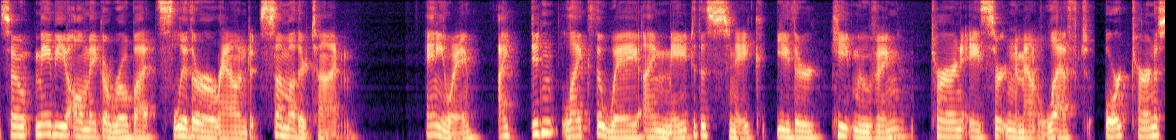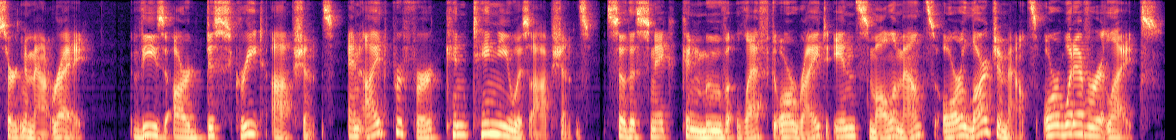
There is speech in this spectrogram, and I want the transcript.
so maybe I'll make a robot slither around some other time. Anyway, I didn't like the way I made the snake either keep moving, turn a certain amount left, or turn a certain amount right. These are discrete options, and I'd prefer continuous options, so the snake can move left or right in small amounts or large amounts, or whatever it likes.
